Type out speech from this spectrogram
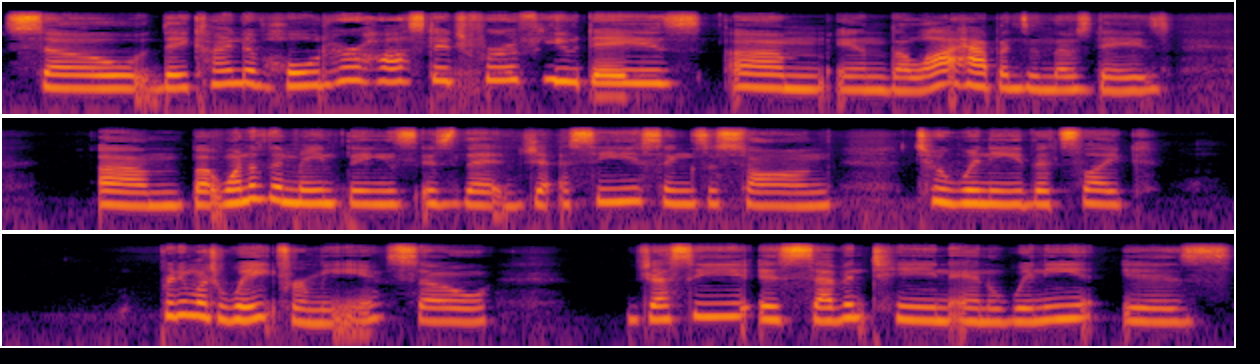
So they kind of hold her hostage for a few days, um, and a lot happens in those days. Um, but one of the main things is that Jesse sings a song to Winnie that's like pretty much wait for me. So Jesse is 17 and Winnie is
